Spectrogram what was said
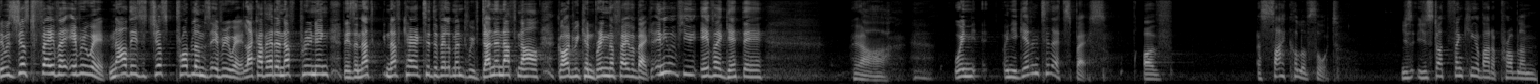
There was just favor everywhere. Now there's just problems everywhere. Like I've had enough pruning, there's enough, enough character development, we've done enough now. God, we can bring the favor back. Any of you ever get there? Yeah. When, when you get into that space of a cycle of thought, you, you start thinking about a problem,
